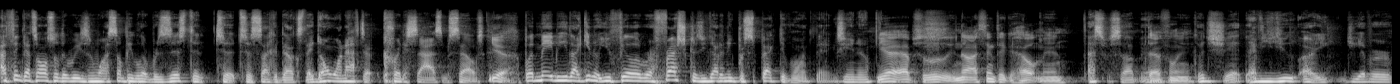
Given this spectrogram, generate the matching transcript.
I think that's also the reason why some people are resistant to, to psychedelics. They don't want to have to criticize themselves. Yeah. but maybe like you know you feel refreshed because you got a new perspective on things. You know, Yeah, absolutely. No, I think they could help, man. that's what's up, man. Definitely. Good shit. Have you, you, are you do you ever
